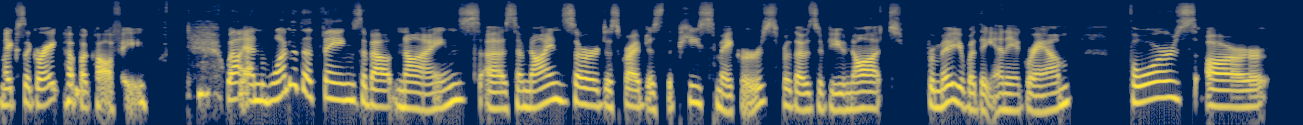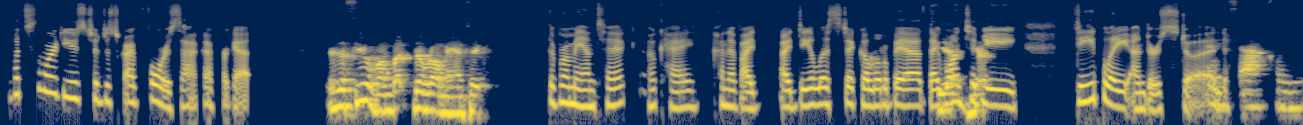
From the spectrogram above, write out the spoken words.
makes a great cup of coffee. Well, yeah. and one of the things about nines, uh, so nines are described as the peacemakers for those of you not familiar with the Enneagram. Fours are, what's the word used to describe fours, Zech? I forget. There's a few of them, but the romantic. The romantic, okay. Kind of I- idealistic a little bit. They yeah, want to yeah. be deeply understood. Exactly.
